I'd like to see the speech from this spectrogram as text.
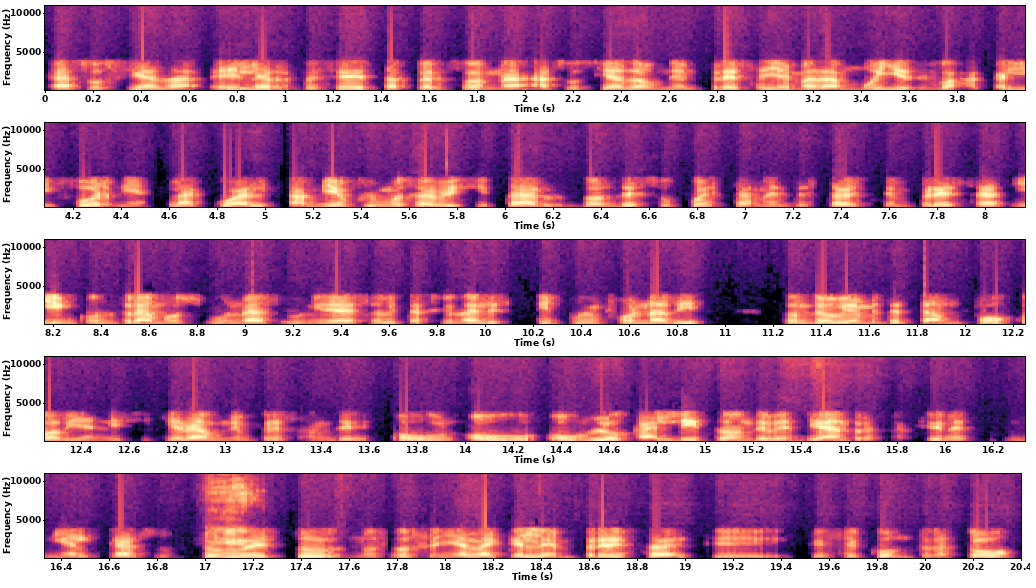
asociada, el RFC de esta persona asociada a una empresa llamada Muelles de Baja California, la cual también fuimos a visitar donde supuestamente estaba esta empresa y encontramos unas unidades habitacionales tipo Infonavit, donde obviamente tampoco había ni siquiera una empresa donde, o un, o, un localito donde vendían refacciones, ni al caso. Todo esto nos, nos señala que la empresa que, que se contrató contrato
